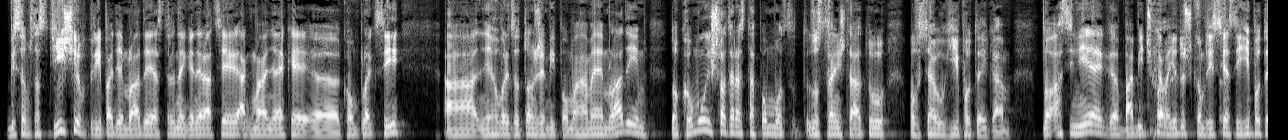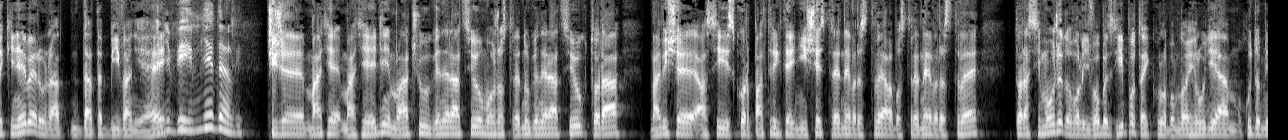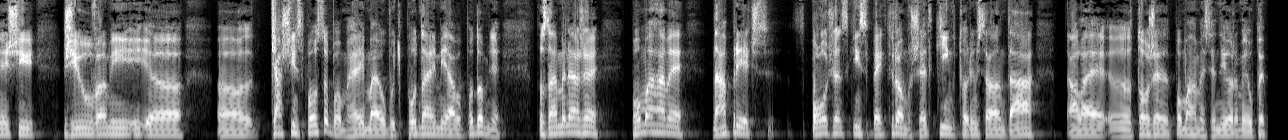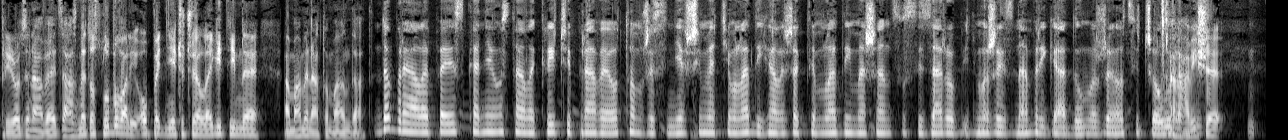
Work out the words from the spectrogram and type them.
by som sa stíšil v prípade mladej a strednej generácie, ak má nejaké e, komplexy, a nehovoriť o tom, že my pomáhame aj mladým. No komu išla teraz tá pomoc zo strany štátu vo vzťahu k hypotékám? No asi nie k babičkám a deduškom si hypotéky neverú na, na to bývanie. Hej? Ani by im nedali. Čiže máte, máte jedine mladšiu generáciu, možno strednú generáciu, ktorá navyše asi skôr patrí k tej nižšej strednej vrstve alebo strednej vrstve, ktorá si môže dovoliť vôbec hypotéku, lebo mnohí ľudia chudobnejší žijú veľmi uh, uh, ťažším spôsobom, hej, majú buď podnajmy alebo podobne. To znamená, že pomáhame naprieč spoločenským spektrom všetkým, ktorým sa len dá, ale e, to, že pomáhame seniorom je úplne prirodzená vec a sme to slubovali opäť niečo, čo je legitimné a máme na to mandát. Dobre, ale PSK neustále kričí práve o tom, že si nevšimnete mladých, ale však ten mladý má šancu si zarobiť, môže ísť na brigádu, môže hoci čo urobiť. A navyše,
